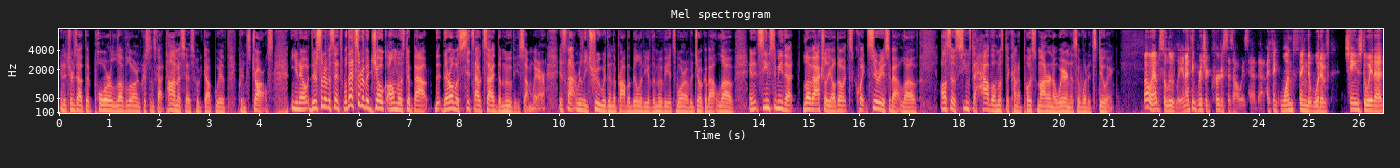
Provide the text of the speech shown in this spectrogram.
and it turns out that poor lovelorn Kristin Scott Thomas has hooked up with Prince Charles. You know, there's sort of a sense, well, that's sort of a joke almost about that almost sits outside the movie somewhere. It's not really true within the probability of the movie. It's more of a joke about love. And it seems to me that love actually, although it's quite serious about love, also seems to have almost a kind of postmodern awareness of what it's doing. Oh, absolutely. And I think Richard Curtis has always had that. I think one thing that would have changed the way that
